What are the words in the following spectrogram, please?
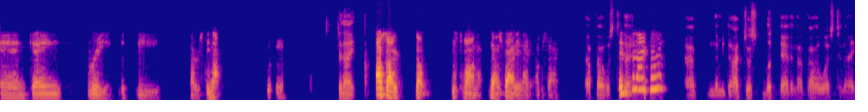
And game three would be Thursday night. Mm-mm. Tonight. I'm sorry. No, it's tomorrow night. No, it's Friday night. I'm sorry. I thought it was tonight. Is tonight. it tonight, bro? Uh, let me. I just looked at it. and I thought it was tonight.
